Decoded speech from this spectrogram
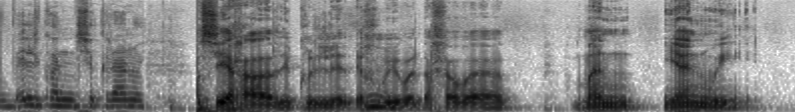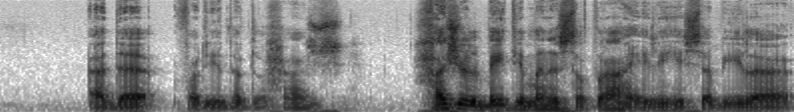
وبقول لكم شكرا نصيحة لكل الإخوة والأخوات. من ينوي أداء فريضة الحاج؟ حج البيت من استطاع إليه سبيلا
